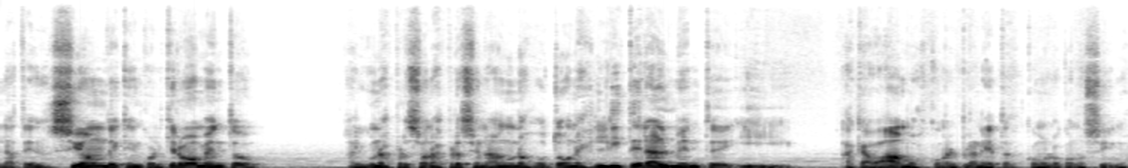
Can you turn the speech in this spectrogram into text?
la tensión de que en cualquier momento algunas personas presionaban unos botones literalmente y acabábamos con el planeta como lo conocimos.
